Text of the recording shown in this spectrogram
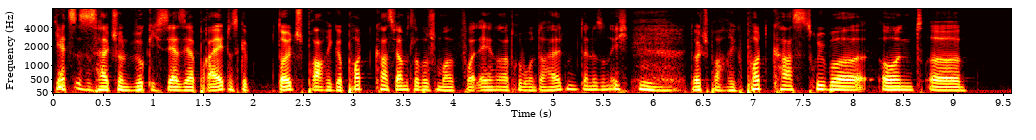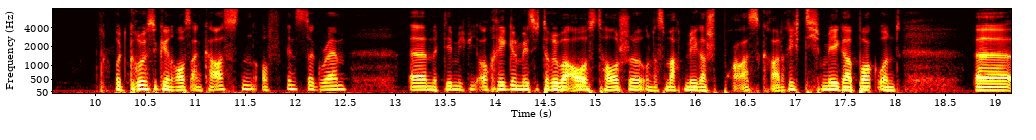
jetzt ist es halt schon wirklich sehr, sehr breit. Es gibt deutschsprachige Podcasts, wir haben uns glaube ich schon mal vor länger darüber unterhalten, Dennis und ich. Hm. Deutschsprachige Podcasts drüber und, äh, und Grüße gehen raus an Carsten auf Instagram, äh, mit dem ich mich auch regelmäßig darüber austausche und das macht mega Spaß, gerade richtig mega Bock und äh,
